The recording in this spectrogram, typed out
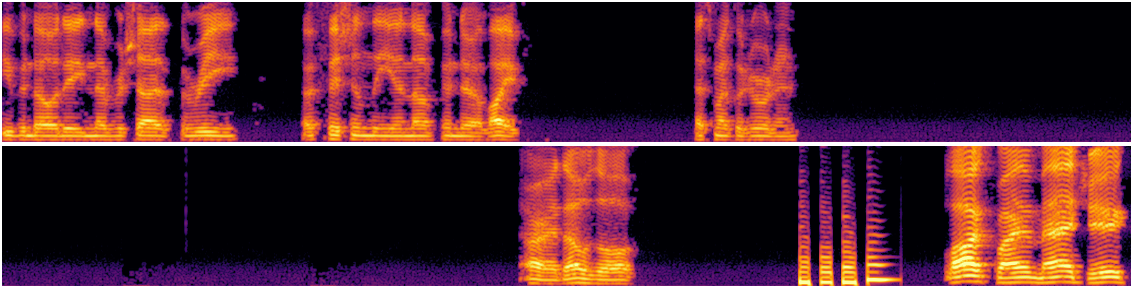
even though they never shot a three efficiently enough in their life. That's Michael Jordan. Alright, that was off. Blocked by Magic.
